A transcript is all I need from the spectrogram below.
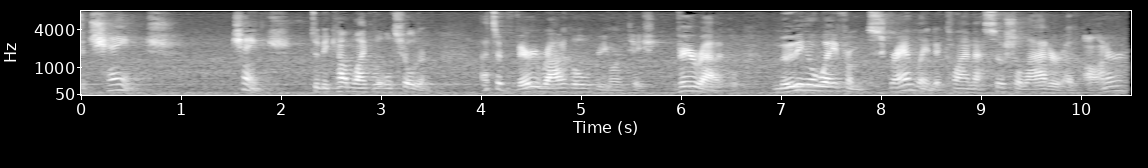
to change, change, to become like little children. That's a very radical reorientation, very radical. Moving away from scrambling to climb that social ladder of honor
